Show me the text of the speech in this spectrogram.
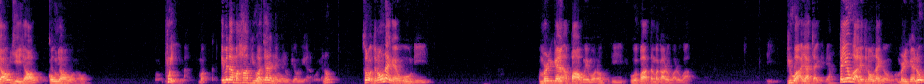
ချောင်းရေချောင်းကုန်းချောင်းပေါ့နော်ဖွင့်ပါ အင်မတန်မဟာဗျူဟာကြတဲ့နိုင်ငံလို့ပြောလို့ရတာပေါ့ဗျာနော်ဆိုတော့ကျွန်တော်နိုင်ငံကိုဒီအမေရိကန်အပါဝင်ပေါ့နော်ဒီဟိုဘသမကတော့ဘာလို့ကဒီ viewer အရကြိုက်တယ်ဗျာတရုတ်ကလည်းကျွန်တော်နိုင်ငံကိုအမေရိကန်တို့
